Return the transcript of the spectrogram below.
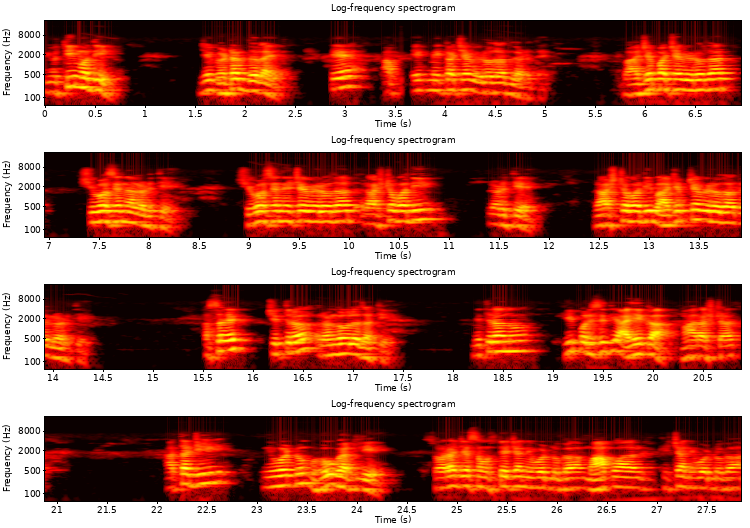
युतीमधील जे घटक दल आहेत ते आप एकमेकाच्या विरोधात लढत आहेत. भाजपाच्या विरोधात शिवसेना लढते. शिवसेनेच्या विरोधात राष्ट्रवादी लढते. राष्ट्रवादी भाजपच्या विरोधात लढते. असं एक चित्र रंगवलं जाते. मित्रांनो ही परिस्थिती आहे का महाराष्ट्रात? आता जी निवडणूक होऊ घातली आहे स्वराज्य संस्थेच्या निवडणुका महापालिकेच्या निवडणुका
